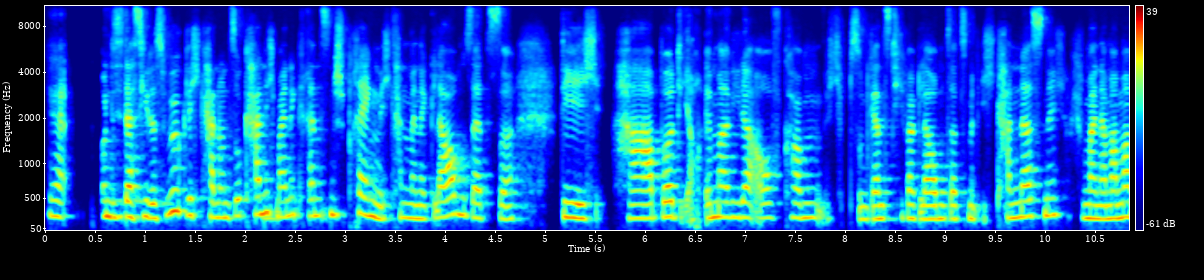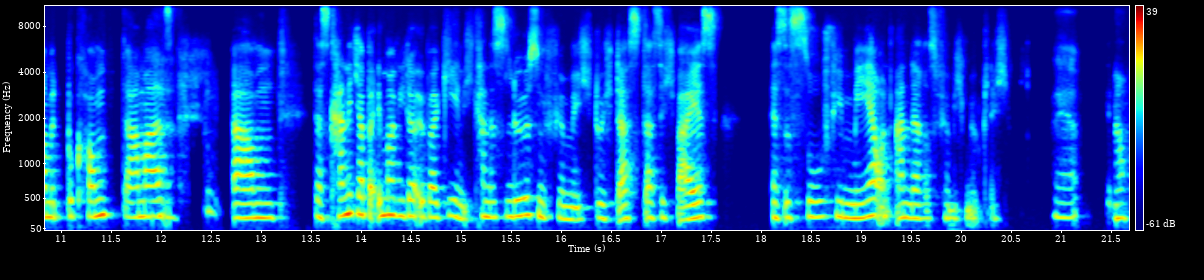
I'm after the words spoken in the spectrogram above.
Ja. Und dass sie das wirklich kann. Und so kann ich meine Grenzen sprengen. Ich kann meine Glaubenssätze, die ich habe, die auch immer wieder aufkommen. Ich habe so ein ganz tiefer Glaubenssatz mit, ich kann das nicht. Habe ich von meiner Mama mitbekommen damals. Ja. Ähm, das kann ich aber immer wieder übergehen. Ich kann es lösen für mich durch das, dass ich weiß, es ist so viel mehr und anderes für mich möglich. Ja. Genau.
